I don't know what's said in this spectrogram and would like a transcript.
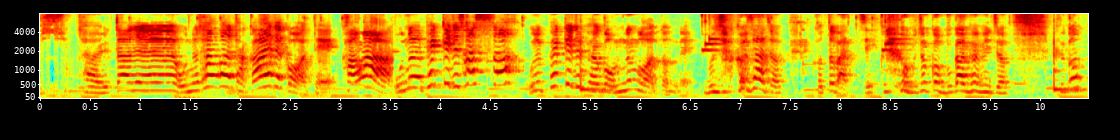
아이씨. 자, 일단은 오늘 산 거는 다 까야 될 것 같아. 강아, 오늘 패키지 샀어? 오늘 패키지 별거 없는 것 같던데. 무조건 사죠. 그것도 맞지. 그리고 무조건 무과금이죠. 그것도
